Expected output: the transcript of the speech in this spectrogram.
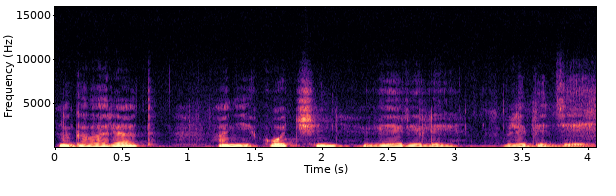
Но говорят, они очень верили в лебедей.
